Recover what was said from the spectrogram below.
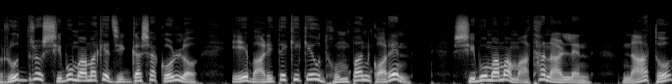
রুদ্র শিবু মামাকে জিজ্ঞাসা করল, এ বাড়িতে কি কেউ ধূমপান করেন? শিবু মামা মাথা নাড়লেন, না তো,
